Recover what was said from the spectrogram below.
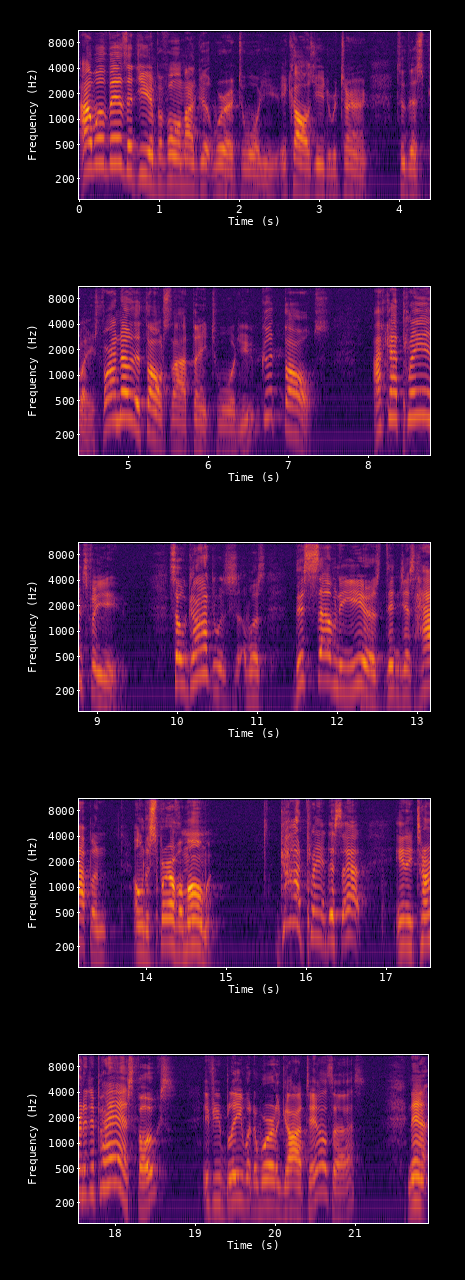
I will visit you and perform my good word toward you. It calls you to return to this place. For I know the thoughts that I think toward you, good thoughts. I've got plans for you. So God was, was this 70 years didn't just happen on the spur of a moment. God planned this out in eternity past, folks, if you believe what the Word of God tells us. Now,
